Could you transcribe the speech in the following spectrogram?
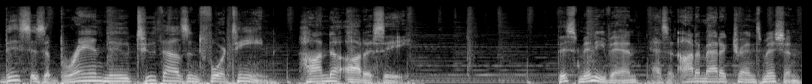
This is a brand new 2014 Honda Odyssey. This minivan has an automatic transmission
